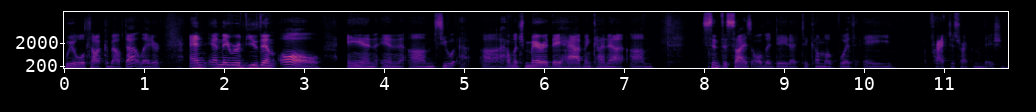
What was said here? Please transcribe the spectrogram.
we will talk about that later, and and they review them all and and um, see what, uh, how much merit they have and kind of um, synthesize all the data to come up with a practice recommendation.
